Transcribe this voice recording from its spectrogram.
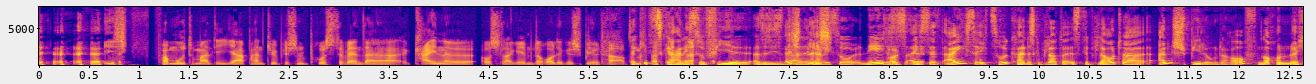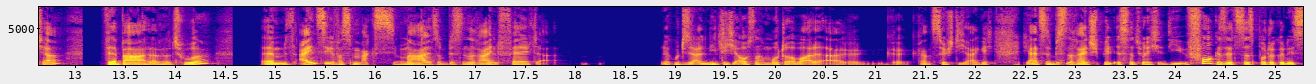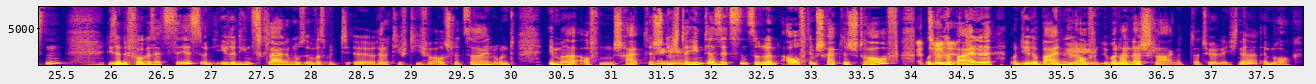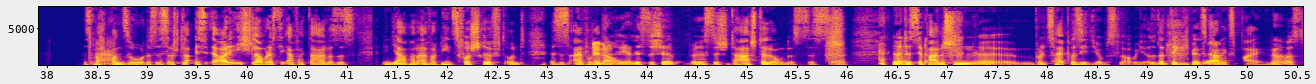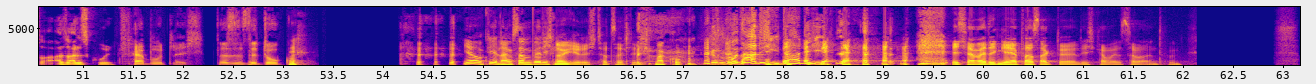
ich vermute mal, die Japan-typischen Brüste werden da keine ausschlaggebende Rolle gespielt haben. Da gibt's gar nicht so viel. Also die sind Echt alle gar nicht so. Nee, das okay. ist eigentlich, eigentlich recht zurückhaltend. Es gibt lauter, es gibt lauter Anspielungen darauf, noch und nöcher verbaler Natur. Ähm, das Einzige, was maximal so ein bisschen reinfällt, ja gut, die sehen alle niedlich aus nach dem Motto, aber alle äh, ganz züchtig eigentlich. Die einzige, die ein bisschen reinspielt, ist natürlich die Vorgesetzte des Protagonisten, die seine Vorgesetzte ist und ihre Dienstkleidung muss irgendwas mit äh, relativ tiefem Ausschnitt sein und immer auf dem Schreibtisch mhm. nicht dahinter sitzend, sondern auf dem Schreibtisch drauf natürlich. und ihre Beine und ihre Beine mhm. laufend übereinander schlagend natürlich, ne, im Rock. Das macht ja. man so. Das ist, ist, aber ich glaube, das liegt einfach daran, dass es in Japan einfach Dienstvorschrift und es ist einfach genau. eine realistische, realistische Darstellung des, des, äh, ne, des japanischen äh, Polizeipräsidiums, glaube ich. Also da denke ich mir jetzt ja. gar nichts bei. Ne? Also alles cool. Vermutlich. Das ist eine Doku. Ja, okay, langsam werde ich neugierig tatsächlich. Mal gucken. Irgendwo da die, da die. ich habe ja den Game Pass aktuell, ich kann mir das aber antun.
